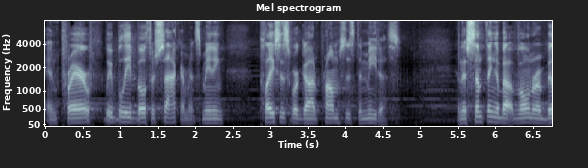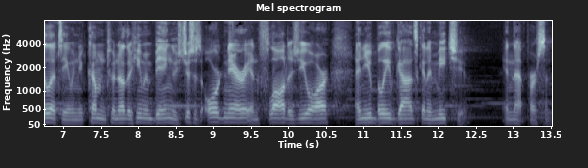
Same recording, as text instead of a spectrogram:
and prayer. We believe both are sacraments, meaning places where God promises to meet us. And there's something about vulnerability when you come to another human being who's just as ordinary and flawed as you are, and you believe God's going to meet you in that person.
